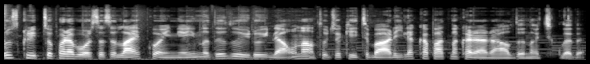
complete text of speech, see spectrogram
Rus kripto para borsası Litecoin yayınladığı duyuruyla 16 Ocak itibarıyla kapatma kararı aldığını açıkladı.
